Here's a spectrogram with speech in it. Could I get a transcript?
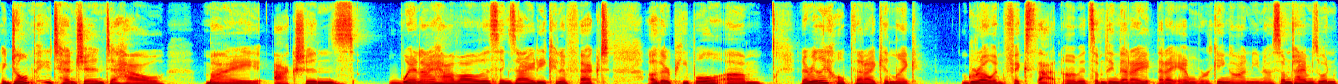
I don't pay attention to how my actions when I have all this anxiety can affect other people. Um, and I really hope that I can like grow and fix that. Um, it's something that I that I am working on. You know, sometimes when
